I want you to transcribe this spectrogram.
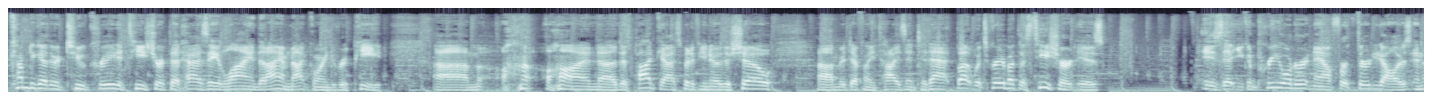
come together to create a t shirt that has a line that I am not going to repeat um, on uh, this podcast. But if you know the show, um, it definitely ties into that. But what's great about this t shirt is is that you can pre-order it now for $30 and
